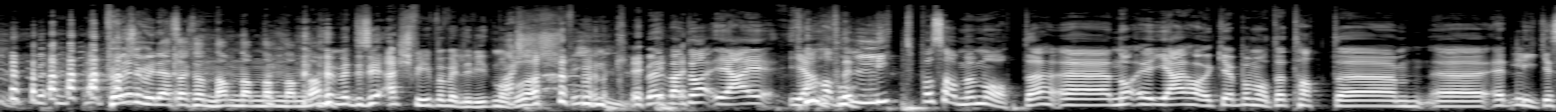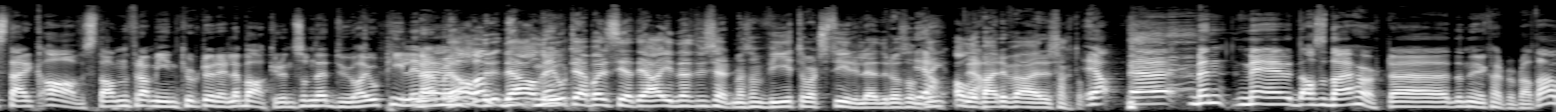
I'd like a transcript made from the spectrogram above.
Før så ville jeg sagt sånn nam, nam, nam, nam, nam. Men du sier æsj fy på veldig hvit måte. da Æsj, fy. Men vet du hva, jeg, jeg hadde litt på samme måte Uh, nå, Jeg har jo ikke på en måte tatt uh, eh, et like sterk avstand fra min kulturelle bakgrunn som det du har gjort tidligere. Nei, men Det har jeg aldri, det har jeg aldri Men- gjort. Jeg bare sier at jeg har identifisert meg som hvit og vært styreleder og sånne Ja, ting. Alle ja. verv er sagt opp. Ja, uh, men med, altså, da jeg hørte den nye Karpe-plata,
